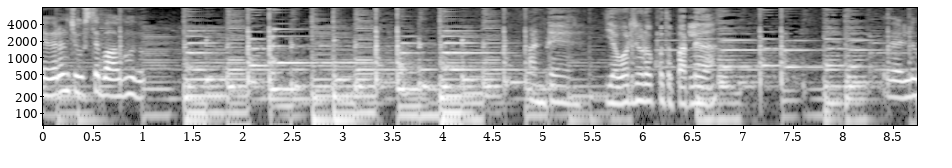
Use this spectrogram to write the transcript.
ఎవరైనా చూస్తే బాగోదు. అంటే ఎవరు చూడకపోతే పర్లేదా? వెళ్ళు.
